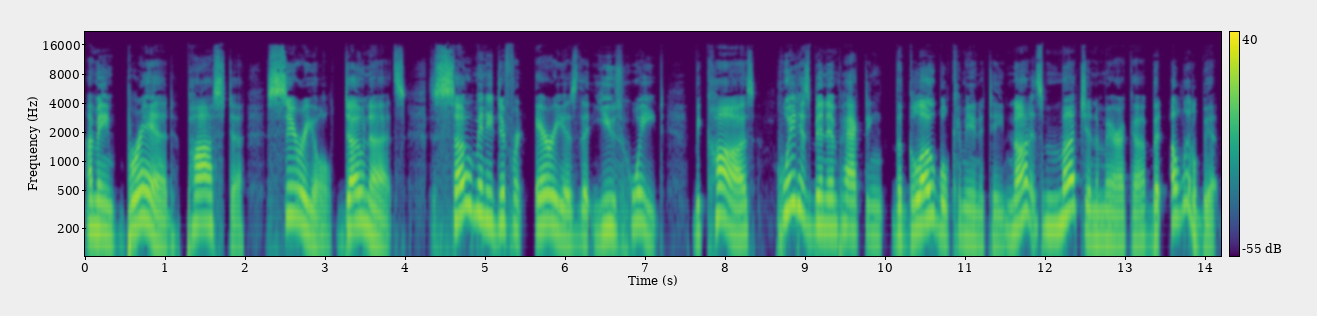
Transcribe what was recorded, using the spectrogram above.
I mean, bread, pasta, cereal, donuts, so many different areas that use wheat because Wheat has been impacting the global community, not as much in America, but a little bit.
